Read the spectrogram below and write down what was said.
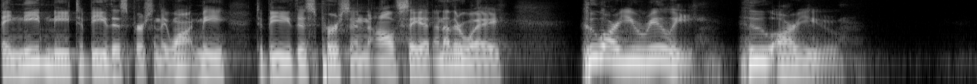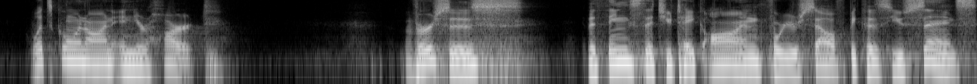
they need me to be this person. They want me to be this person. I'll say it another way Who are you really? Who are you? What's going on in your heart? Versus the things that you take on for yourself because you sense,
